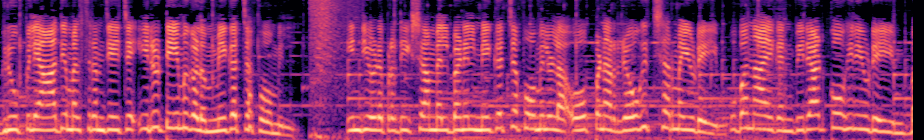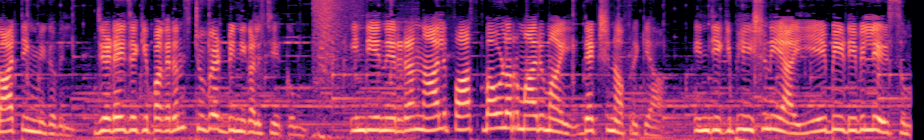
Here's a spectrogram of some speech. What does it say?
ഗ്രൂപ്പിലെ ആദ്യ മത്സരം ജയിച്ച ഇരു ടീമുകളും മികച്ച ഫോമിൽ. ഇന്ത്യയുടെ പ്രതീക്ഷ മെൽബണിൽ മികച്ച ഫോമിലുള്ള ഓപ്പണർ രോഹിത് ശർമ്മയുടെയും ഉപനായകൻ വിരാട് കോഹ്ലിയുടെയും ബാറ്റിംഗ് മികവിൽ. ജഡേജയ്ക്ക് പകരം സ്റ്റുവേർട്ട് ബിന്നി കളിച്ചേക്കും. ഇന്ത്യയെ നേരിടാൻ നാല് ഫാസ്റ്റ് ബൌളർമാരുമായി ദക്ഷിണാഫ്രിക്ക. ഇന്ത്യയ്ക്ക് ഭീഷണിയായി എ ബി ഡിവില്ലേഴ്സും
